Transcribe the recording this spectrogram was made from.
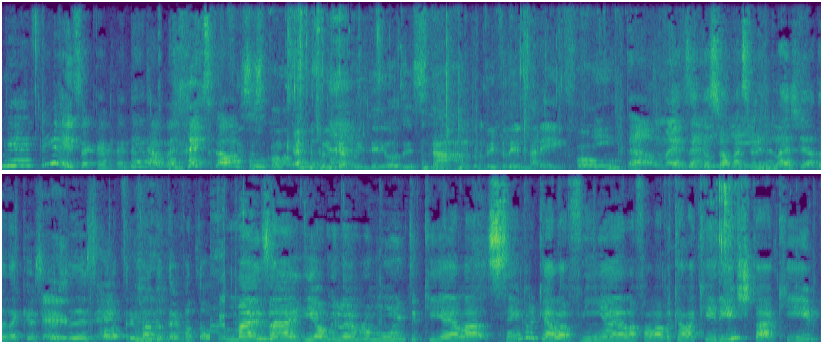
O IFS, aqui é federal, mas é escola Fiz pública. escola pública do interior do estado. privilégio, parei, foco. Então, mas. Quer dizer aí... que eu sou a mais privilegiada daqui, eu é, estudei escola é. privada o tempo todo. Mas aí eu me lembro muito que ela, sempre que ela vinha, ela falava que ela queria estar aqui,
